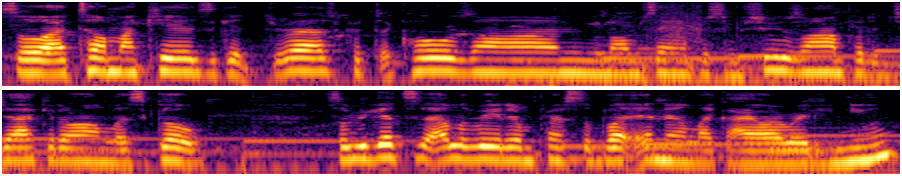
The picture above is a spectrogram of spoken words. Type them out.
So I tell my kids to get dressed, put their clothes on, you know what I'm saying, put some shoes on, put a jacket on, let's go. So we get to the elevator and press the button, and like I already knew,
